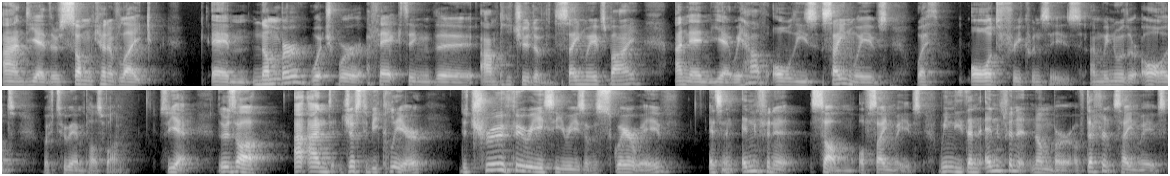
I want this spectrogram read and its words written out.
and yeah, there's some kind of like um, number which we're affecting the amplitude of the sine waves by, and then yeah, we have all these sine waves with odd frequencies, and we know they're odd with 2n plus 1. So yeah, there's a, and just to be clear, the true Fourier series of a square wave is an infinite sum of sine waves. We need an infinite number of different sine waves,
